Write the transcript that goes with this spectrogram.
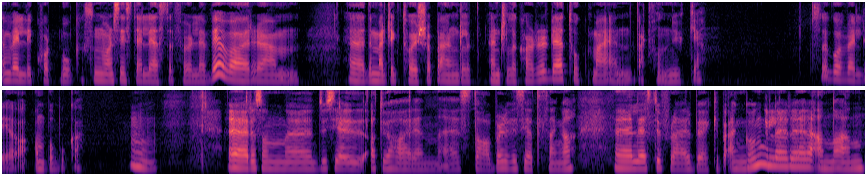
en veldig kort bok, som var den siste jeg leste før Levi, var um, eh, The Magic Toy Shop av Angela, Carter. Det tok meg i hvert fall en uke. Så det går veldig an på boka. Mm. Er det sånn, eh, Du sier at du har en eh, stabel ved sida av senga. Eh, Leser du flere bøker på en gang, eller er det en og en?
